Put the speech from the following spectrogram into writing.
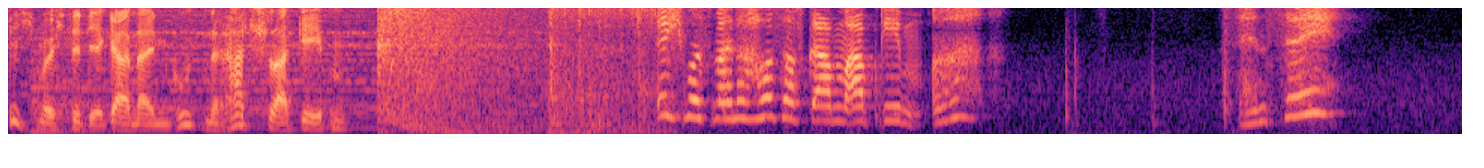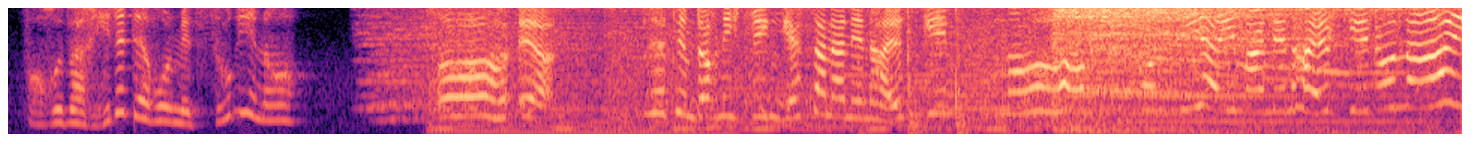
Ich möchte dir gerne einen guten Ratschlag geben. Ich muss meine Hausaufgaben abgeben. Ah? Sensei? Worüber redet er wohl mit Sugino? Oh, er wird ihm doch nicht wegen gestern an den Hals gehen? Oh, und wie er ihm an den Hals geht, oh nein!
